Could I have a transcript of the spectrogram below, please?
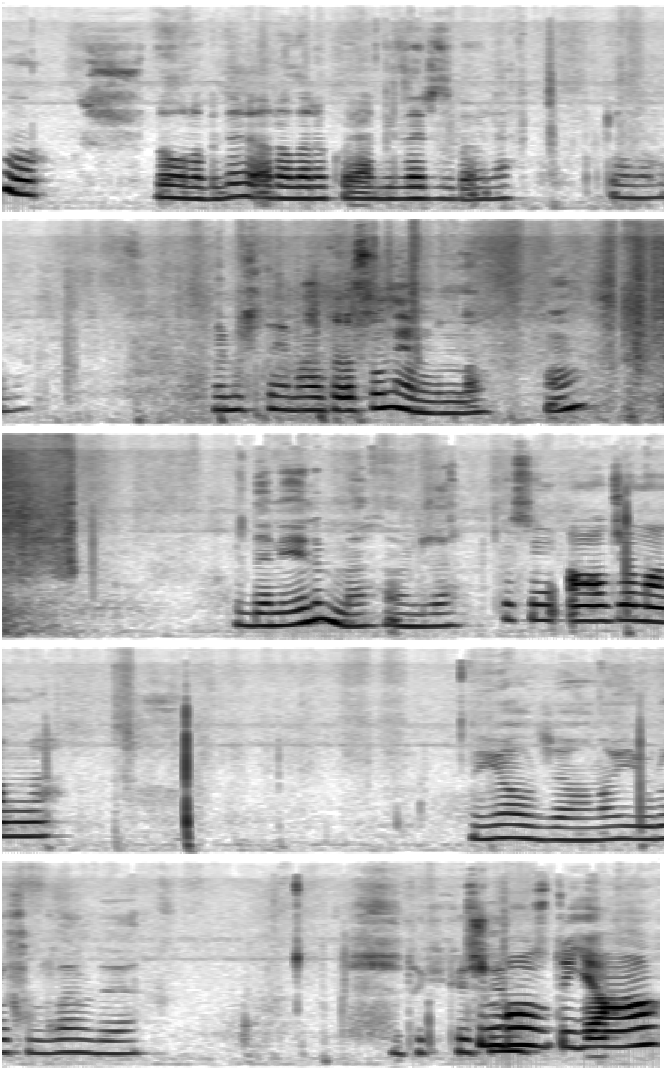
Bu. Şu da olabilir. Aralara koyar dizeriz böyle. Bu da olabilir. Hem üstte hem altı asılmıyor mu bunda? Hı? Bir deneyelim mi önce? Kesin alacağım anne. Neyi alacaksın? Ay orası güzeldi. Öteki köşeye Kim bozdu ya?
